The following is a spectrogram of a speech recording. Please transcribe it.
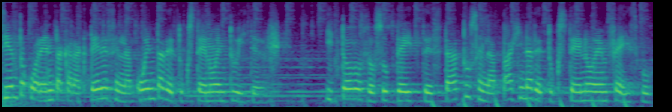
140 caracteres en la cuenta de Tuxteno en Twitter y todos los updates de status en la página de Tuxteno en Facebook.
